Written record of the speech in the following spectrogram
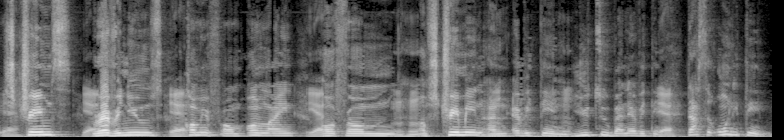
Yeah. Streams, Yeah. revenues Yeah. coming from online Yeah. or from Mhm. um, streaming and everything, YouTube and everything. That's the only thing.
